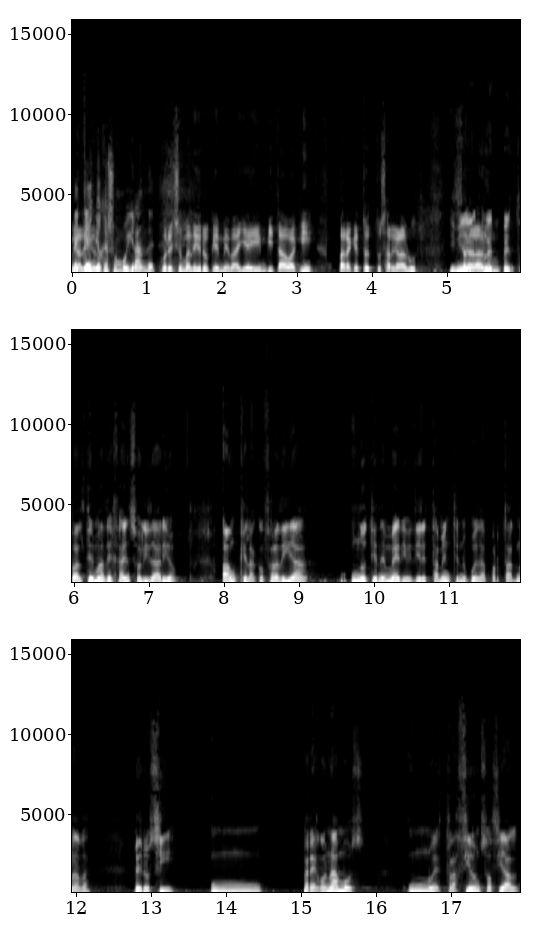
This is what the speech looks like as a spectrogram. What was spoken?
pequeños que son muy grandes. Por eso me alegro que me vayáis invitado aquí para que todo esto salga a la luz. Y mira, respecto al tema de Jaén Solidario, aunque la cofradía no tiene medios y directamente no puede aportar nada, pero sí mm, pregonamos nuestra acción social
